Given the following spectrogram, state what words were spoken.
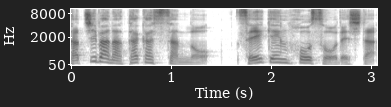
立花隆さんの政見放送でした。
